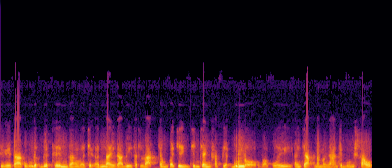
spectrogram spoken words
thì người ta cũng được biết thêm rằng là chiếc ấn này đã bị thất lạc trong quá trình chiến tranh Pháp Việt bùng nổ vào cuối tháng Chạp năm 1946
